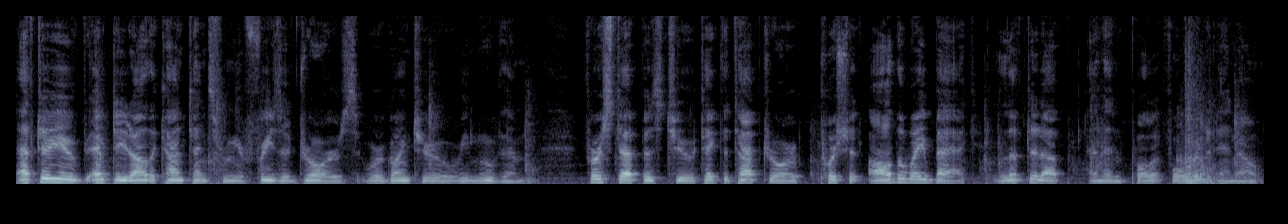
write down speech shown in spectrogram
After you've emptied all the contents from your freezer drawers, we're going to remove them. First step is to take the top drawer, push it all the way back, lift it up, and then pull it forward and out.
